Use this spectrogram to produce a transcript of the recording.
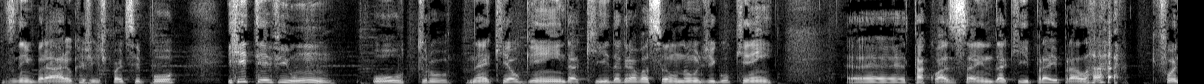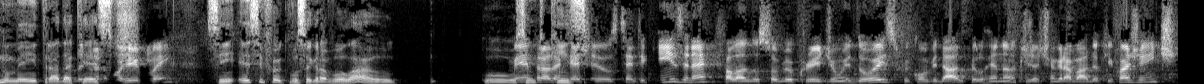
Eles lembraram que a gente participou. E teve um outro, né? Que alguém daqui da gravação, não digo quem, é, tá quase saindo daqui pra ir pra lá. Que foi no meio entrada cast. currículo, hein? Sim, esse foi o que você gravou lá? O, o Minha entrada 115? cast é o 115, né? Falando sobre o Creed 1 e 2. Fui convidado pelo Renan, que já tinha gravado aqui com a gente.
